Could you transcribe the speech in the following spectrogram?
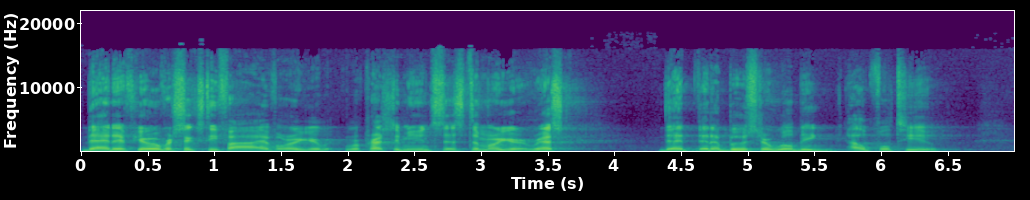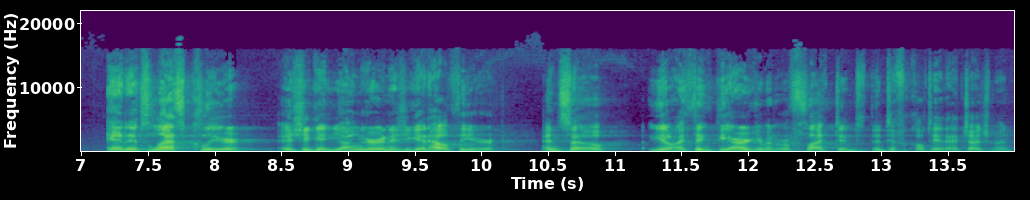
that if you're over 65 or your repressed immune system or you're at risk, that, that a booster will be helpful to you. And it's less clear as you get younger and as you get healthier. And so, you know, I think the argument reflected the difficulty of that judgment.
